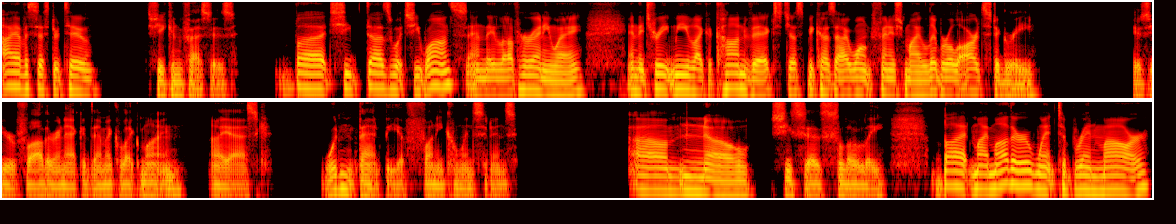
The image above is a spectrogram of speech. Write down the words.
I have a sister too, she confesses. But she does what she wants, and they love her anyway, and they treat me like a convict just because I won't finish my liberal arts degree. Is your father an academic like mine? I ask. Wouldn't that be a funny coincidence? Um, no, she says slowly. But my mother went to Bryn Mawr.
